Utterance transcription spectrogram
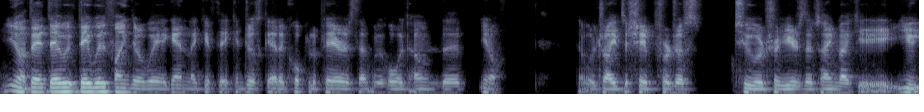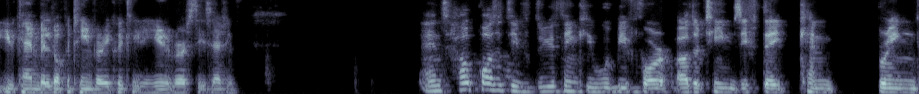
You know they they they will find their way again. Like if they can just get a couple of players that will hold down the you know that will drive the ship for just two or three years at a time, like you you can build up a team very quickly in a university setting. And how positive do you think it would be for other teams if they can bring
